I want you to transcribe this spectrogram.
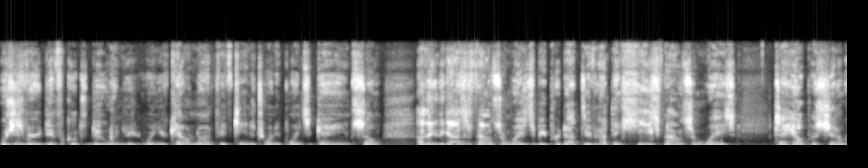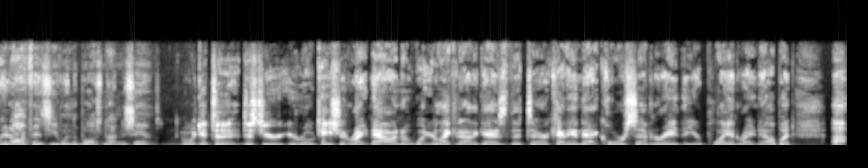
which is very difficult to do when you're when you're counting on 15 to 20 points a game. So I think the guys have found some ways to be productive, and I think he's found some ways to help us generate offense even when the ball's not in his hands. We'll get to just your, your rotation right now and what you're liking out of the guys that are kind of in that core seven or eight that you're playing right now. But uh,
